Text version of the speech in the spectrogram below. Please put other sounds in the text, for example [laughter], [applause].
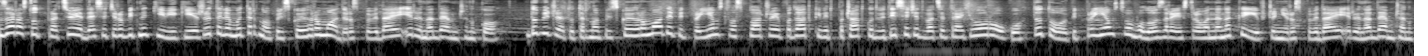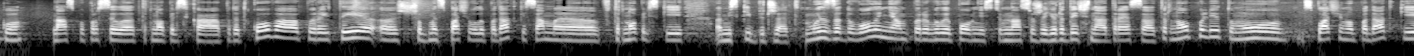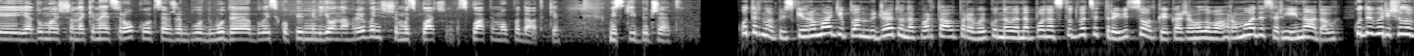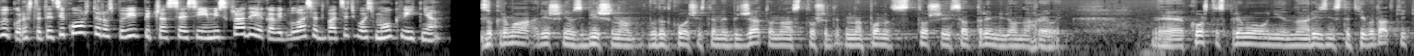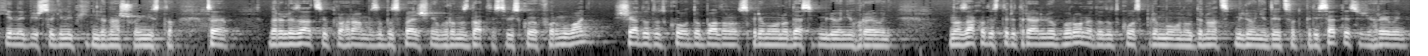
Зараз тут працює 10 робітників, які є жителями Тернопільської громади, розповідає Ірина Демченко. До бюджету Тернопільської громади підприємство сплачує податки від початку 2023 року. До того підприємство було зареєстроване на Київщині, розповідає Ірина Демченко. Нас попросила Тернопільська податкова перейти, е, щоб ми сплачували податки саме в Тернопільський е, міський бюджет. Ми з задоволенням перевели повністю. В нас вже юридична адреса Тернополі, тому сплачуємо податки. Я думаю, що на кінець року це вже буде близько півмільйона гривень, що ми сплатимо податки в міський бюджет. У Тернопільській громаді план бюджету на квартал перевиконали на понад 123%, каже голова громади Сергій Надал. Куди вирішили використати ці кошти, розповів під час сесії міськради, яка відбулася 28 квітня. Зокрема, рішенням збільшена видаткова частина бюджету на 100, на понад 163 мільйони гривень. Е, Кошти спрямовані на різні статті видатків, які найбільш сьогодні необхідні для нашого міста. Це на реалізацію програми забезпечення обороноздатності військових формувань. Ще додатково додано спрямовано 10 мільйонів гривень. На заходи з територіальної оборони додатково спрямовано 11 мільйонів 950 тисяч гривень.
